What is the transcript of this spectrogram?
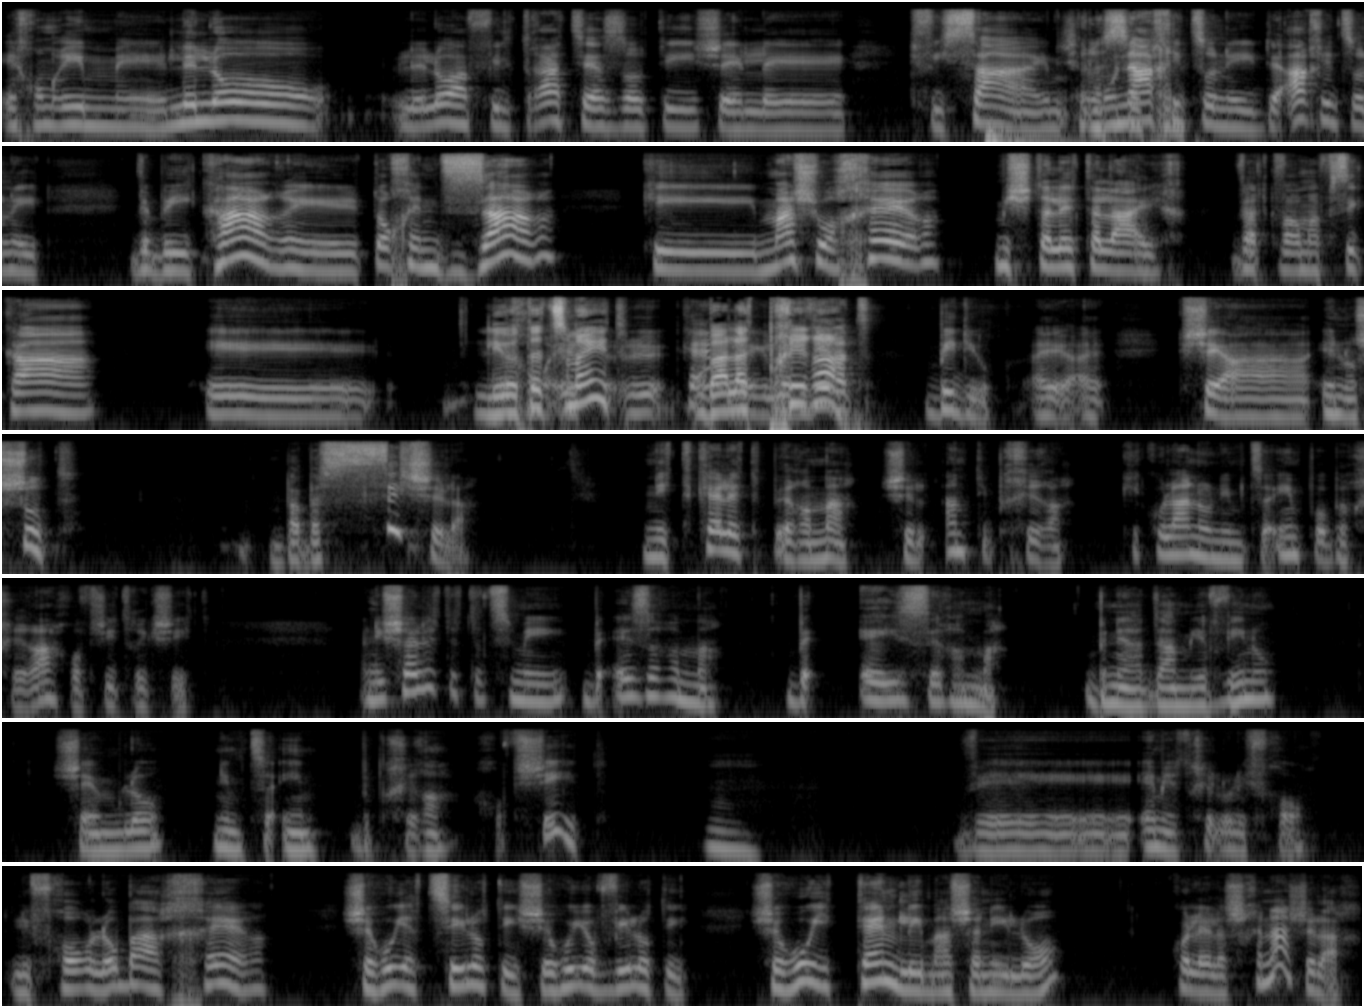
איך אומרים, אה, ללא, ללא הפילטרציה הזאת של אה, תפיסה, של אמונה הספר. חיצונית, דעה חיצונית, ובעיקר אה, תוכן זר, כי משהו אחר משתלט עלייך, ואת כבר מפסיקה... אה, להיות עצמאית, אה, כן, בעלת בחירה. בדיוק. אה, אה, כשהאנושות בבסיס שלה נתקלת ברמה של אנטי-בחירה, כי כולנו נמצאים פה בבחירה חופשית רגשית. אני שואלת את עצמי, באיזה רמה, באיזה רמה בני אדם יבינו שהם לא נמצאים בבחירה חופשית, mm. והם יתחילו לבחור. לבחור לא באחר, שהוא יציל אותי, שהוא יוביל אותי, שהוא ייתן לי מה שאני לא, כולל השכנה שלך,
